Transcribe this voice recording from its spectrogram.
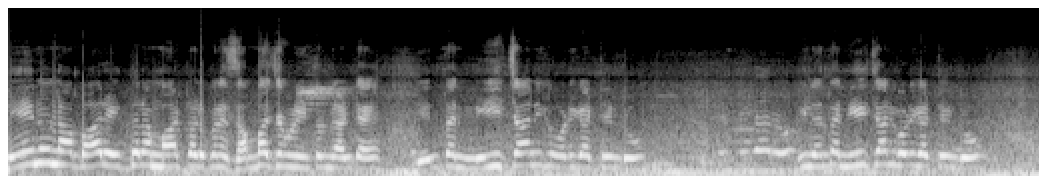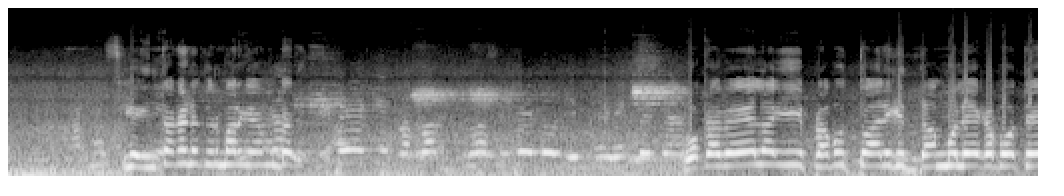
నేను నా భార్య ఇద్దరం మాట్లాడుకునే సంభాషణ కూడా వింటుందంటే ఎంత నీచానికి ఒడిగట్టిండు వీళ్ళు ఎంత నీచానికి ఒడిగట్టిండు ఇక ఇంతకంటే దుర్మార్గం ఏముంటుంది? ఒకవేళ ఈ ప్రభుత్వానికి దమ్ము లేకపోతే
